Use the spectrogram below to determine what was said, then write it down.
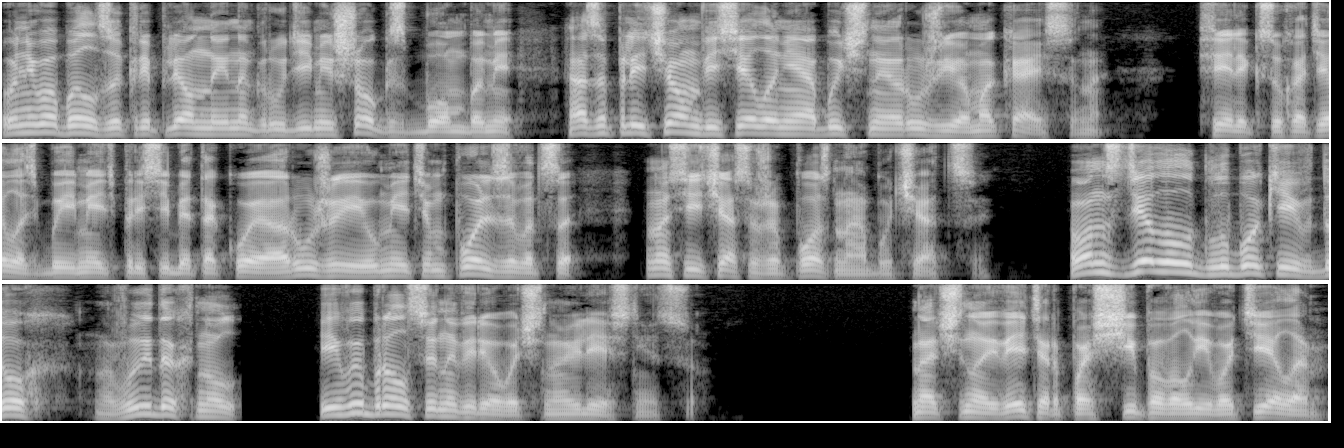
У него был закрепленный на груди мешок с бомбами, а за плечом висело необычное ружье Макайсона. Феликсу хотелось бы иметь при себе такое оружие и уметь им пользоваться, но сейчас уже поздно обучаться. Он сделал глубокий вдох, выдохнул и выбрался на веревочную лестницу. Ночной ветер пощипывал его тело.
